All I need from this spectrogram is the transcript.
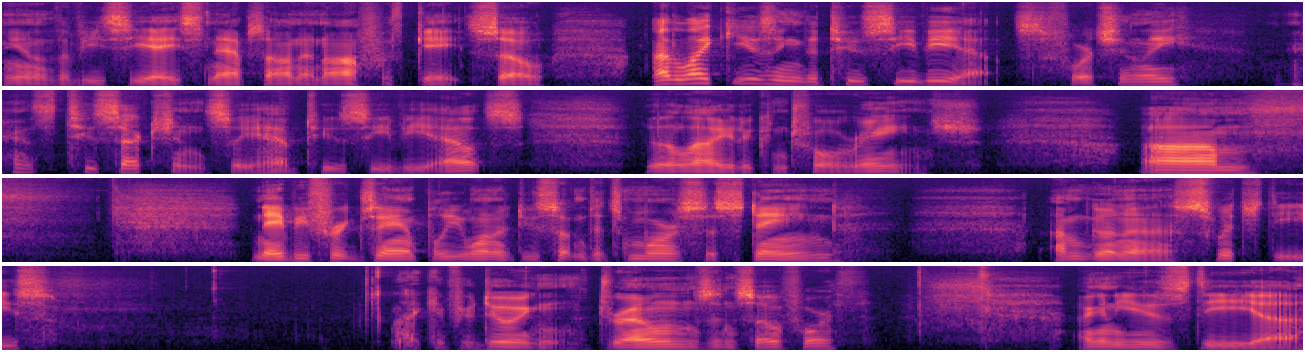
you know, the VCA snaps on and off with gates. So I like using the two CV outs. Fortunately, it has two sections, so you have two CV outs that allow you to control range. Um, maybe, for example, you want to do something that's more sustained. I'm going to switch these. Like if you're doing drones and so forth. I'm going to use the uh,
